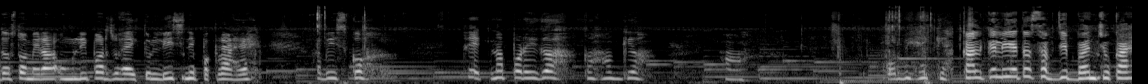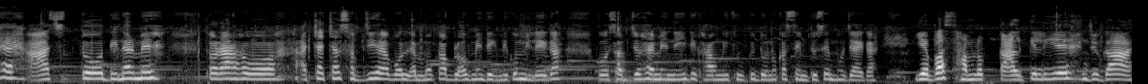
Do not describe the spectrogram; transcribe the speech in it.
दोस्तों, मेरा उंगली पर जो है, एक तो लीच ने पकड़ा है। अभी इसको फेंकना पड़ेगा, कहाँ गया? हाँ। और भी है क्या? कल के लिए तो सब्ज़ी बन चुका है। आज तो डिनर में थोड़ा वो अच्छा अच्छा सब्ज़ी है, वो लेमो का ब्लॉग में देखने को मिलेगा। वो सब जो है मैं नहीं दिखाऊँगी क्योंकि दोनों का सेम टू सेम हो जाएगा। ये बस हम लोग काल के लिए जुगाड़।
